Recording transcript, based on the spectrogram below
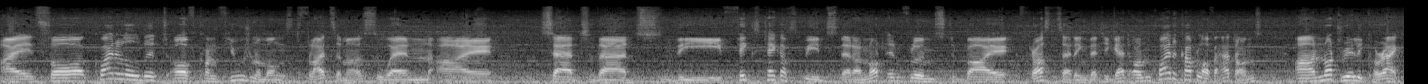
I saw quite a little bit of confusion amongst flight simmers when I said that the fixed takeoff speeds that are not influenced by thrust setting that you get on quite a couple of add-ons are not really correct,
